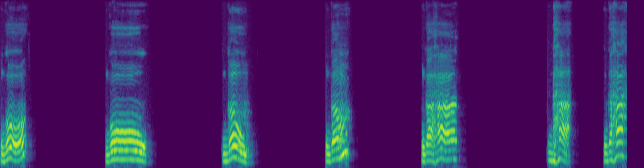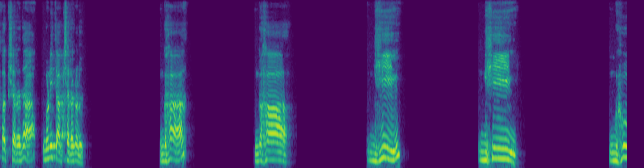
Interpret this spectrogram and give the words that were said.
ಗೋ ಗೋ ಗೌ ಗಂ ಗಹ ಘ ಘ ಅಕ್ಷರದ ಗುಣಿತಾಕ್ಷರಗಳು. ಘ ಘ ಘೀ ಘಿ ಘು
